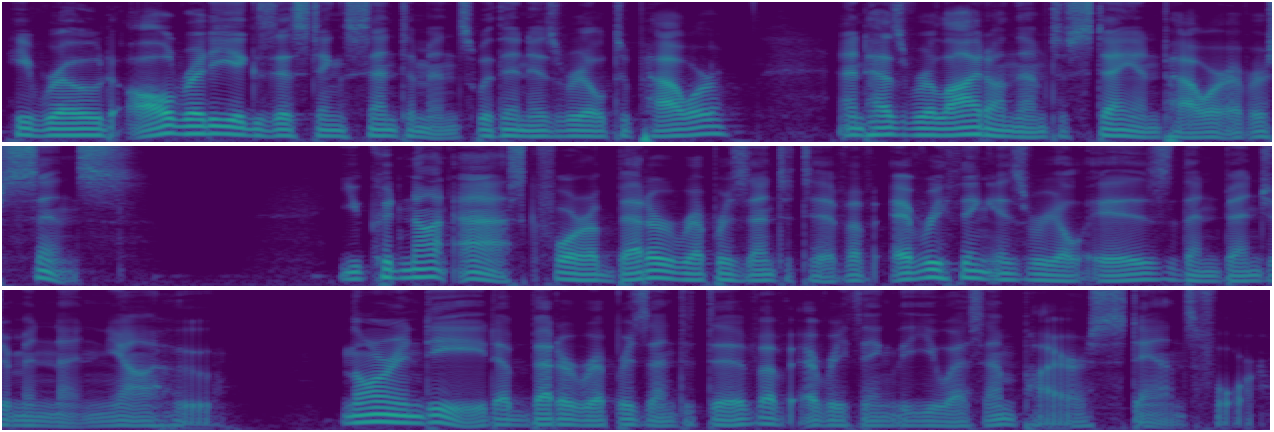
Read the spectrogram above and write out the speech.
He rode already existing sentiments within Israel to power and has relied on them to stay in power ever since. You could not ask for a better representative of everything Israel is than Benjamin Netanyahu, nor indeed a better representative of everything the U.S. empire stands for.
